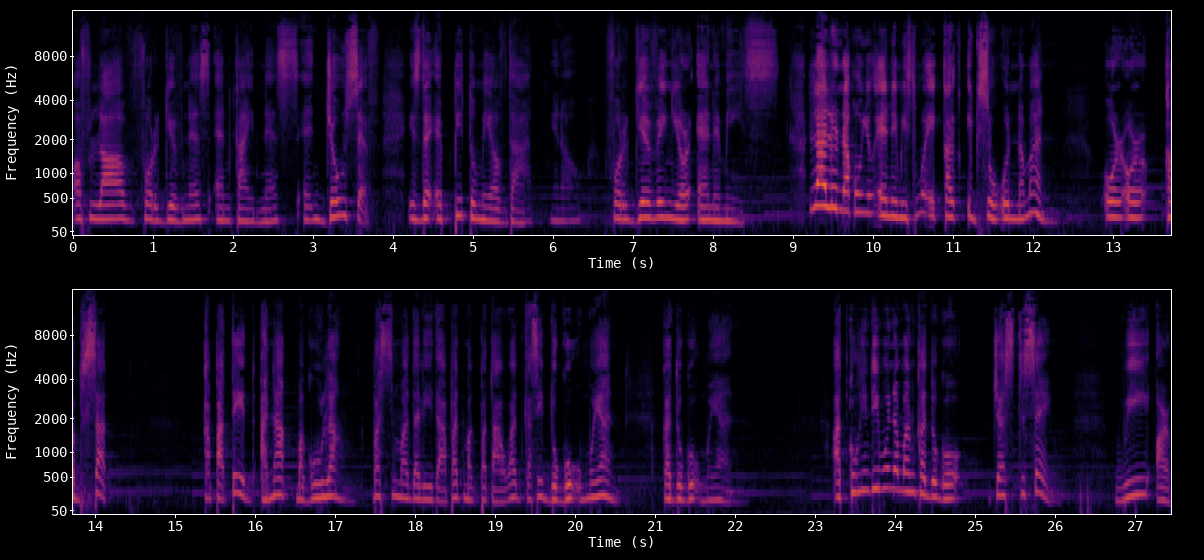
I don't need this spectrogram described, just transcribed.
of love, forgiveness, and kindness. And Joseph is the epitome of that, you know, forgiving your enemies. Lalo na kung yung enemies mo, igsuon naman. Or, or kabsat. Kapatid, anak, magulang. Mas madali dapat magpatawad kasi dugo mo yan. Kadugo mo yan. At kung hindi mo naman kadugo, just the same. We are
